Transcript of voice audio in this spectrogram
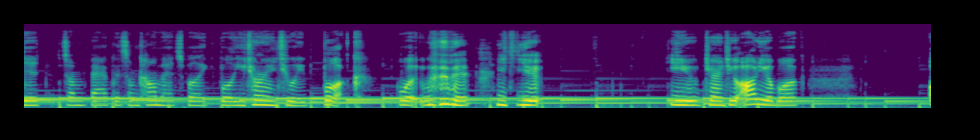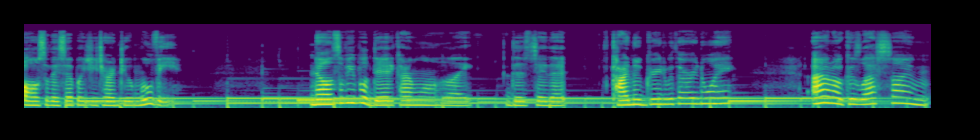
did some back with some comments but like well you turn into a book. What you you you turn into audiobook. Also they said but you turn into a movie. Now, some people did kind of like did say that kind of agreed with her in a way. I don't know, cause last time,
